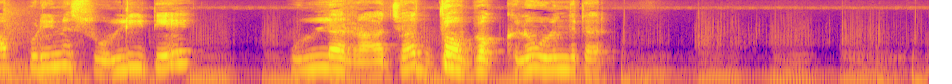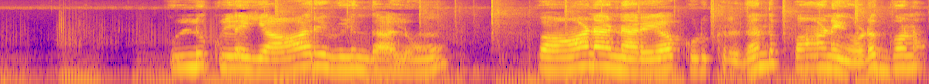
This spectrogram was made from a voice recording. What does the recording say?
அப்படின்னு சொல்லிட்டே உள்ள ராஜா தபக்குன்னு விழுந்துட்டார். உள்ளுக்குள்ள யாரு விழுந்தாலும் பானை நிறையா கொடுக்கறது அந்த பானையோட குணம்.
